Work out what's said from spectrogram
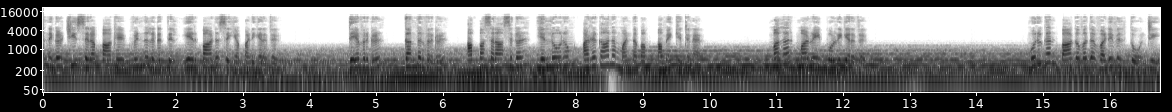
திருமண நிகழ்ச்சி சிறப்பாக விண்ணிலிடத்தில் ஏற்பாடு செய்யப்படுகிறது. தேவர்கள் கந்தர்வர்கள் அப்பசராசுகள் எல்லோரும் அழகான மண்டபம் அமைக்கின்றனர். மலர் மழை பொழிகிறது. முருகன் பாகவத வடிவில் தோன்றி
